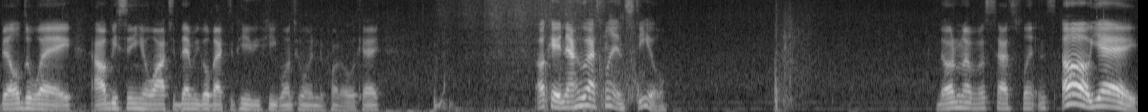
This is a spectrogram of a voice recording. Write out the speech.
Build away. I'll be sitting here watching. Then we go back to PvP once we're in the portal, okay? Okay, now who has flint and steel? None of us has flint and Oh, yay!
